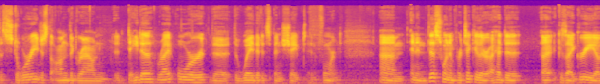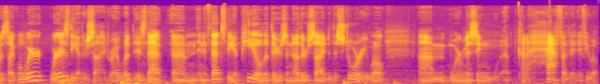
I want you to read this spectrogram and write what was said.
the story, just the on the ground data, right, or the the way that it's been shaped and formed. Um, and in this one in particular, I had to because I, agree. I was like, well, where where is the other side, right? What is that? Um, and if that's the appeal that there's another side to the story, well, um, we're missing uh, kind of half of it, if you will.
